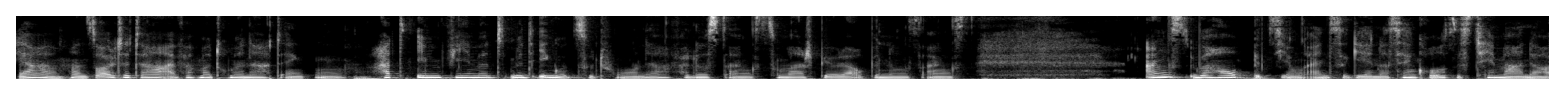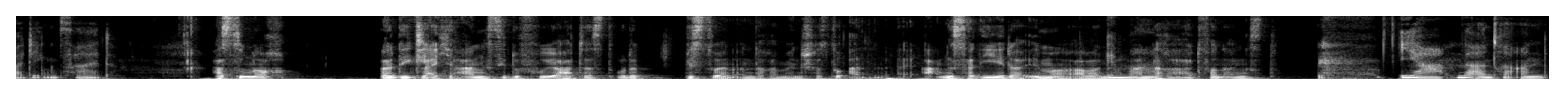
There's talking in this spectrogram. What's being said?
ja, man sollte da einfach mal drüber nachdenken. Hat eben viel mit, mit Ego zu tun, ja. Verlustangst zum Beispiel oder auch Bindungsangst. Angst, überhaupt Beziehungen einzugehen, das ist ja ein großes Thema in der heutigen Zeit. Hast du noch äh, die gleiche Angst, die du früher hattest? Oder bist du ein anderer Mensch? Hast du an, Angst hat jeder immer, aber eine Immer. andere Art von Angst? Ja, eine andere An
